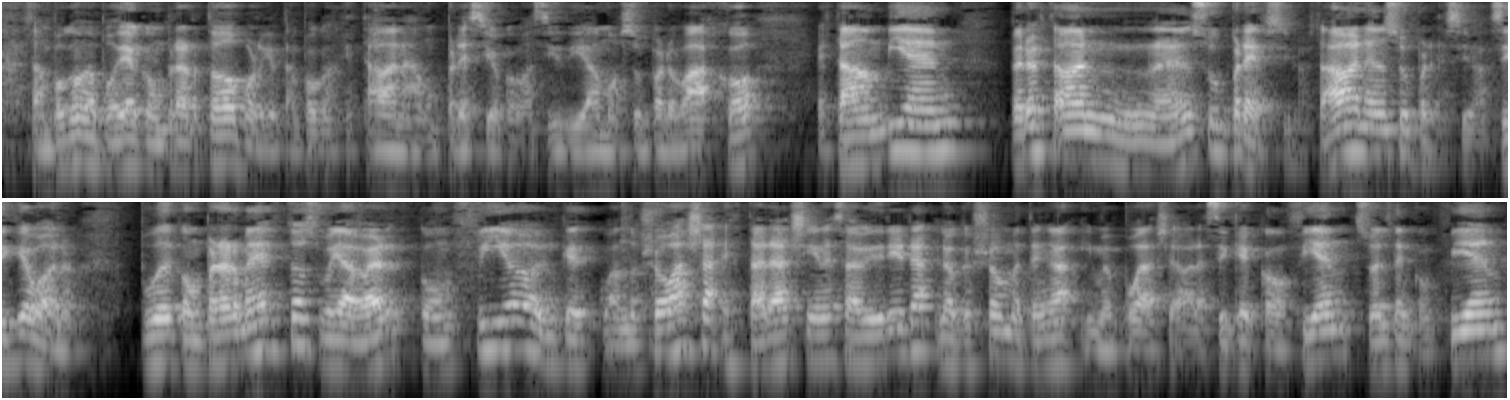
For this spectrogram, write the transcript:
tampoco me podía comprar todo porque tampoco es que estaban a un precio como así, digamos, súper bajo. Estaban bien, pero estaban en su precio, estaban en su precio. Así que bueno, pude comprarme estos, voy a ver, confío en que cuando yo vaya estará allí en esa vidriera lo que yo me tenga y me pueda llevar. Así que confíen, suelten, confíen,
